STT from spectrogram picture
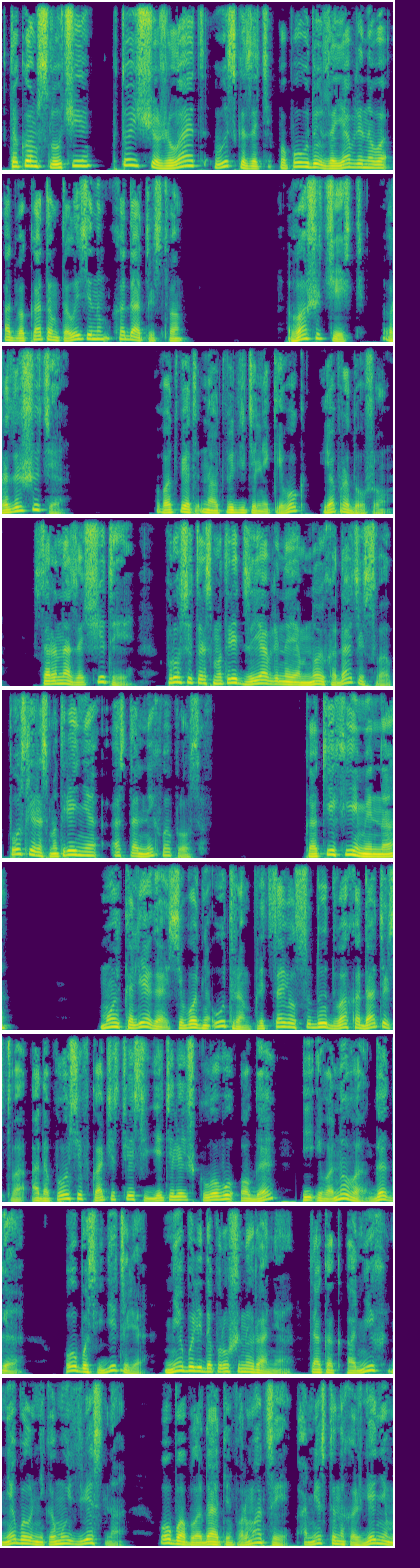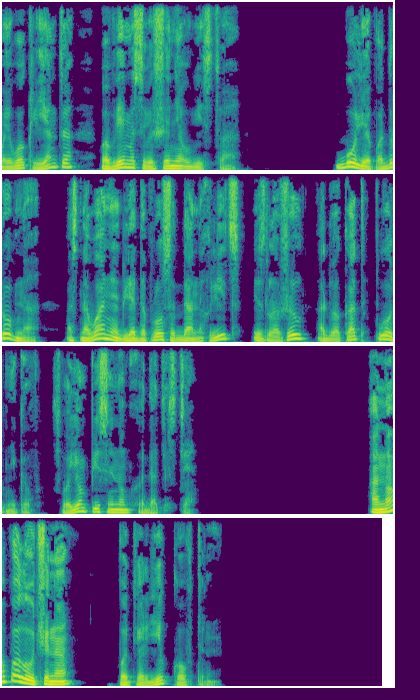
В таком случае, кто еще желает высказать по поводу заявленного адвокатом Талызиным ходатайства? Ваша честь, разрешите? В ответ на утвердительный кивок я продолжил. Сторона защиты просит рассмотреть заявленное мной ходатайство после рассмотрения остальных вопросов. Каких именно? Мой коллега сегодня утром представил суду два ходатайства о допросе в качестве свидетелей Шклову ОГ и Иванова ГГ. Оба свидетеля не были допрошены ранее, так как о них не было никому известно, Оба обладают информацией о местонахождении моего клиента во время совершения убийства. Более подробно основания для допроса данных лиц изложил адвокат Плотников в своем письменном ходатайстве. Оно получено, подтвердил Кофтон.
